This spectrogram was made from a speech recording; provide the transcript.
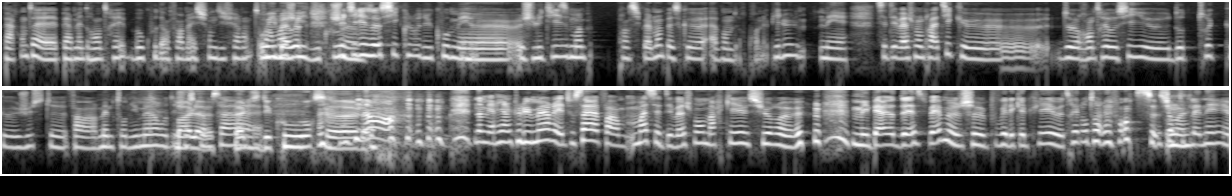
par contre, elle permet de rentrer beaucoup d'informations différentes. Enfin, oui, moi, bah je- oui, du coup. euh, J'utilise aussi Clou du coup, mais Ouais. euh, je l'utilise moi principalement parce que avant de reprendre la pilule, mais c'était vachement pratique euh, de rentrer aussi euh, d'autres trucs que juste, euh, enfin même ton humeur ou des bah, choses la, comme ça. la liste des courses. non, non mais rien que l'humeur et tout ça. Enfin moi c'était vachement marqué sur mes périodes de SPM. Je pouvais les calculer très longtemps à l'avance sur Ouais. toute l'année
